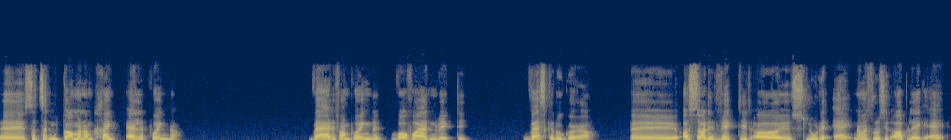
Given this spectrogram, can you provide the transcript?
Øh, så sådan går man omkring alle pointer. Hvad er det for en pointe? Hvorfor er den vigtig? Hvad skal du gøre? Øh, og så er det vigtigt at øh, slutte af, når man slutter sit oplæg af,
